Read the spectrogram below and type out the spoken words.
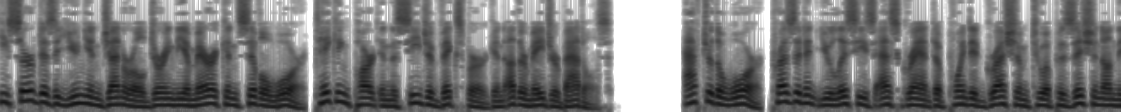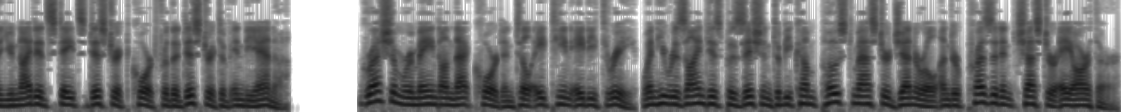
He served as a Union general during the American Civil War, taking part in the Siege of Vicksburg and other major battles. After the war, President Ulysses S. Grant appointed Gresham to a position on the United States District Court for the District of Indiana. Gresham remained on that court until 1883, when he resigned his position to become Postmaster General under President Chester A. Arthur.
